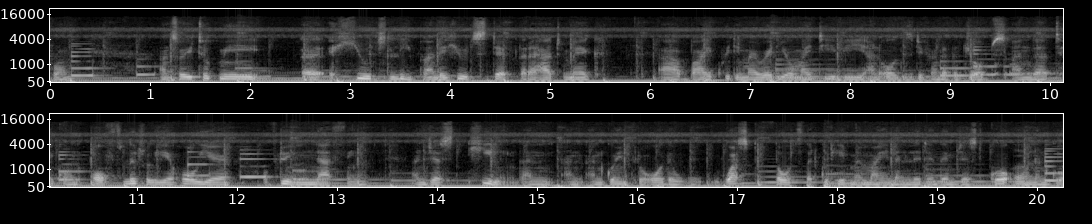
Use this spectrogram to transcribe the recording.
from. And so it took me a, a huge leap and a huge step that I had to make uh, by quitting my radio, my TV, and all these different other jobs, and uh, take on off literally a whole year of doing nothing and just healing and, and, and going through all the worst thoughts that could hit my mind and letting them just go on and go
